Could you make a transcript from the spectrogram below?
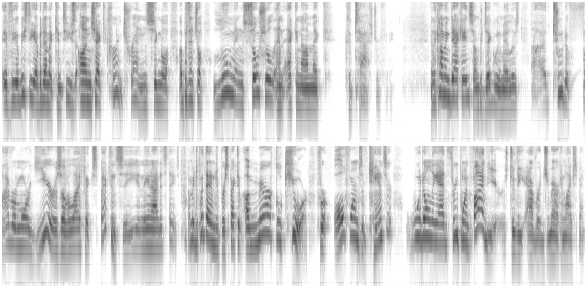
If the obesity epidemic continues unchecked, current trends signal a potential looming social and economic catastrophe. In the coming decades, some predict we may lose uh, two to five or more years of life expectancy in the United States. I mean, to put that into perspective, a miracle cure for all forms of cancer would only add 3.5 years to the average American lifespan.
